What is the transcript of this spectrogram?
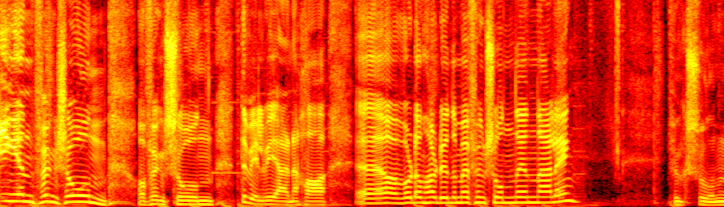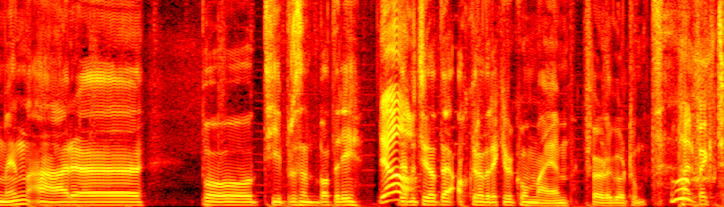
ingen funksjon. Og funksjon, det vil vi gjerne ha. Eh, Hvordan har du det med funksjonen din, Erling? Funksjonen min er eh, på 10% batteri. Ja. Det betyr at jeg akkurat rekker å komme meg hjem før det går tomt. Perfekt.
